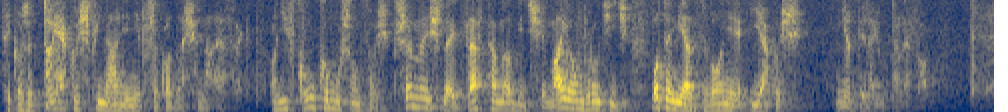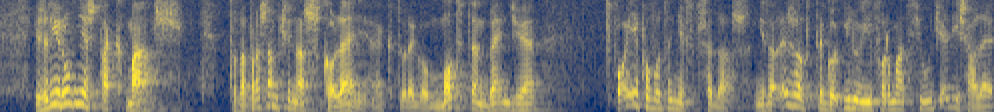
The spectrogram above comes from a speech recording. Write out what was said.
Tylko, że to jakoś finalnie nie przekłada się na efekt. Oni w kółko muszą coś przemyśleć, zastanowić się, mają wrócić, potem ja dzwonię i jakoś nie odbierają telefonu. Jeżeli również tak masz, to zapraszam Cię na szkolenie, którego mottem będzie Twoje powodzenie w sprzedaży. Nie zależy od tego, ilu informacji udzielisz, ale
